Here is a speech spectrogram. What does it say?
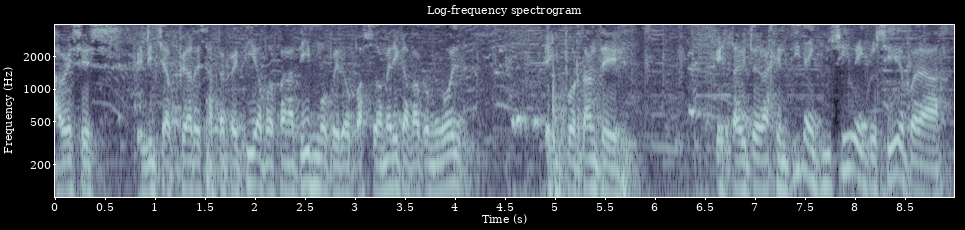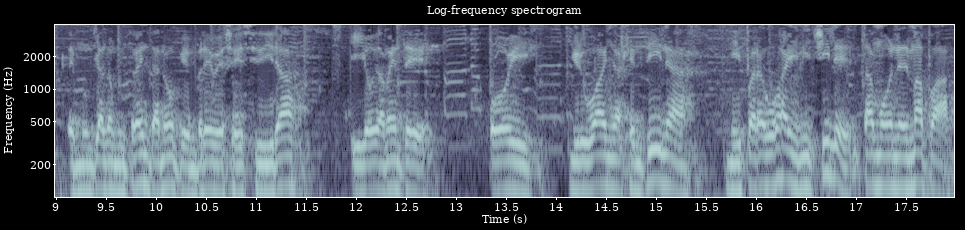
A veces el hincha pierde esa perspectiva por fanatismo, pero para Sudamérica, para Comebol, es importante esta victoria en Argentina, inclusive, inclusive para el Mundial 2030, ¿no? Que en breve se decidirá. Y obviamente hoy Uruguay, Argentina, ni Paraguay, ni Chile estamos en el mapa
